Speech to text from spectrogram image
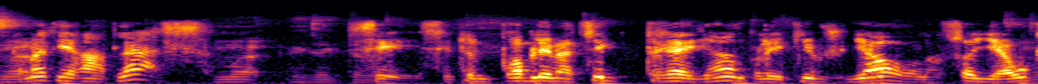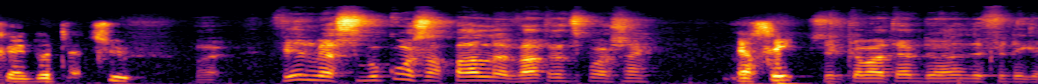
Ouais. Comment tu les remplaces? Ouais. C'est une problématique très grande pour l'équipe junior. là. Ça, il n'y a aucun doute là-dessus. Ouais. Phil, merci beaucoup. On se reparle le vendredi prochain. Merci. C'est le commentaire de, de Phil Desgagnés.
